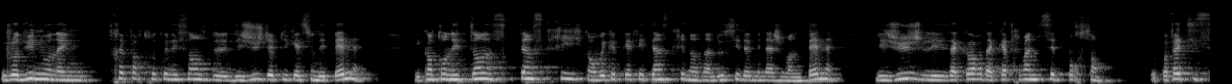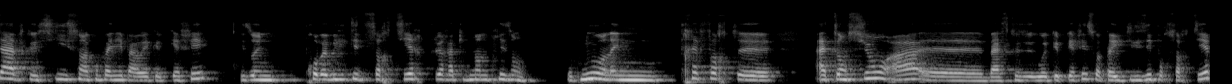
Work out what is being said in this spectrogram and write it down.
aujourd'hui, nous, on a une très forte reconnaissance des juges d'application des peines. Et quand on est inscrit, quand Wake Up Café est inscrit dans un dossier d'aménagement de peine, les juges les accordent à 97%. Donc, en fait, ils savent que s'ils sont accompagnés par Wake Up Café, ils ont une probabilité de sortir plus rapidement de prison. Donc, nous, on a une très forte euh, attention à euh, bah, ce que Wake Up Café ne soit pas utilisé pour sortir,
